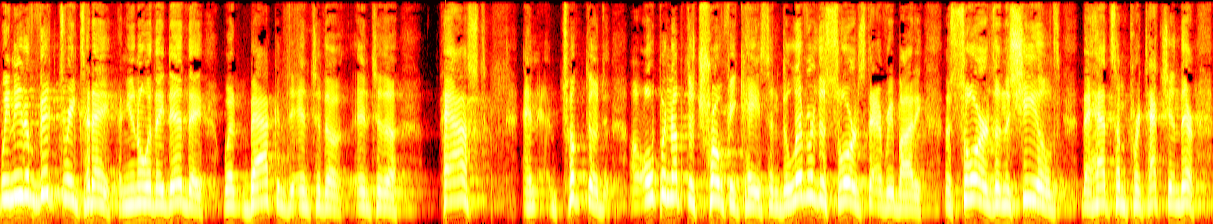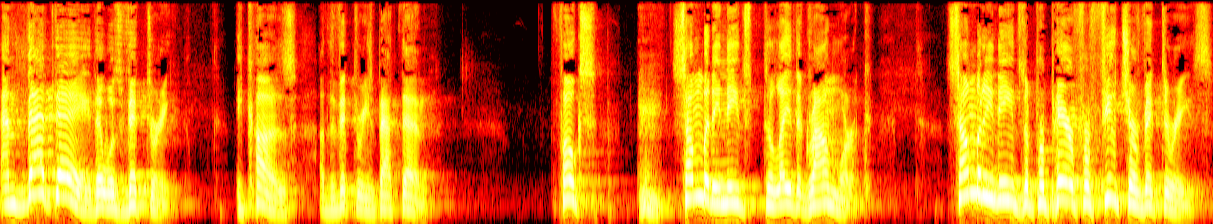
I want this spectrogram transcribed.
We need a victory today. And you know what they did? They went back into, the, into the past and took the, uh, opened up the trophy case and delivered the swords to everybody. The swords and the shields. They had some protection there. And that day there was victory because of the victories back then. Folks, somebody needs to lay the groundwork. Somebody needs to prepare for future victories.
